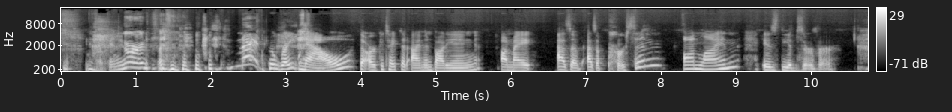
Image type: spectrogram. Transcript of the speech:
Fucking nerd. Nerd. So right now, the archetype that I'm embodying on my as a as a person online is the observer.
